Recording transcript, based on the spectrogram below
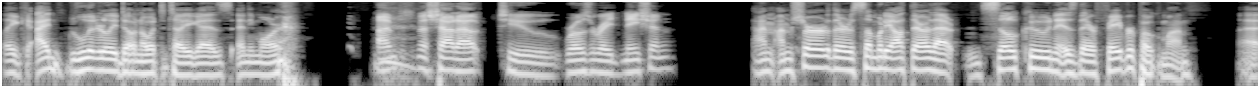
like. I literally don't know what to tell you guys anymore. I'm just gonna shout out to Roserade Nation. I'm I'm sure there's somebody out there that Silcoon is their favorite Pokemon. Uh,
